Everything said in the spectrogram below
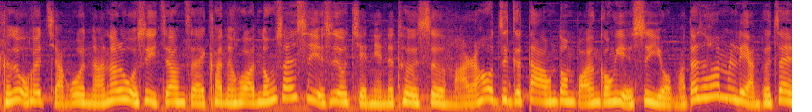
可是我会讲问啊，那如果是以这样子来看的话，龙山寺也是有剪粘的特色嘛，然后这个大龙洞保安宫也是有嘛，但是他们两个在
